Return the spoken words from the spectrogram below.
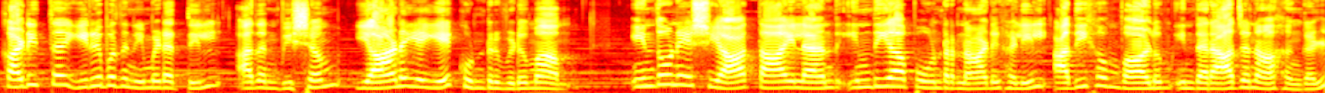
கடித்த இருபது நிமிடத்தில் அதன் விஷம் யானையையே கொன்றுவிடுமாம் இந்தோனேஷியா தாய்லாந்து இந்தியா போன்ற நாடுகளில் அதிகம் வாழும் இந்த ராஜநாகங்கள்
